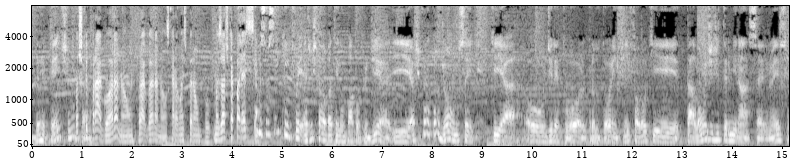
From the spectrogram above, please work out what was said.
de repente, né? Acho que cara? pra agora não. Pra agora não. Os caras vão esperar um pouco. Mas eu acho que aparece É, sim. mas eu sei quem foi. A gente tava batendo um papo outro dia e acho que foi até o John, não sei. Que a- o diretor, o produtor, enfim, falou que tá longe de terminar a série, não é isso?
